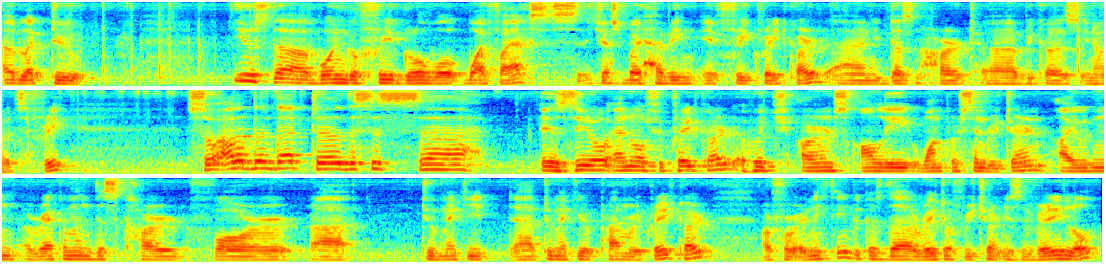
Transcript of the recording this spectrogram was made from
I would like to use the Boingo free global Wi-Fi access just by having a free credit card and it doesn't hurt uh, because you know it's free. So other than that this is a zero annual fee credit card which earns only 1% return. I wouldn't recommend this card for uh, to make it uh, to make your primary credit card or for anything because the rate of return is very low.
